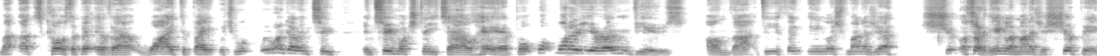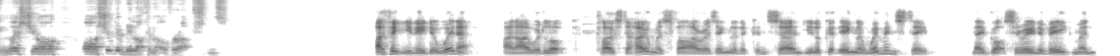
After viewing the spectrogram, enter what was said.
that, that's caused a bit of a wide debate, which we, we won't go into in too much detail here. But what what are your own views on that? Do you think the English manager should? Oh, sorry, the England manager should be English, or or should they be looking at other options? I think you need a winner, and I would look close to home as far as England are concerned. You look at the England women's team; they've got Sarina Wiegman,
